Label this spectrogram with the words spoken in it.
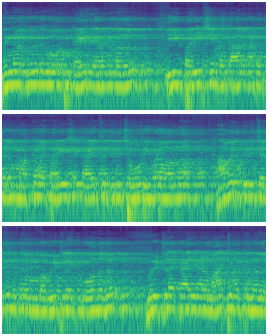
നിങ്ങൾ വീടുകളോടും കയറി ഇറങ്ങുന്നത് ഈ പരീക്ഷയുടെ കാലഘട്ടത്തിലും മക്കളെ പരീക്ഷയ്ക്ക് അയച്ച് തിരിച്ചോടി ഇവിടെ വന്ന് അവർ തിരിച്ചെത്തുന്നതിന് മുമ്പ് വീട്ടിലേക്ക് പോകുന്നത് വീട്ടിലെ കാര്യങ്ങൾ മാറ്റിവെക്കുന്നത്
